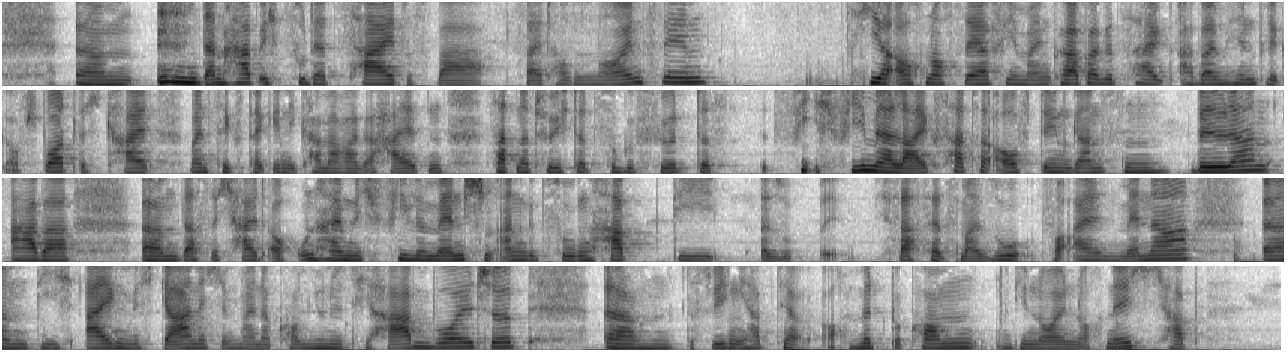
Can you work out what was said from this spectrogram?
ähm, dann habe ich zu der Zeit, das war 2019, hier auch noch sehr viel meinen Körper gezeigt, aber im Hinblick auf Sportlichkeit mein Sixpack in die Kamera gehalten. Es hat natürlich dazu geführt, dass ich viel mehr Likes hatte auf den ganzen Bildern, aber ähm, dass ich halt auch unheimlich viele Menschen angezogen habe, die also ich sage es jetzt mal so, vor allem Männer, ähm, die ich eigentlich gar nicht in meiner Community haben wollte. Ähm, deswegen, ihr habt ja auch mitbekommen, die neuen noch nicht. Ich habe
